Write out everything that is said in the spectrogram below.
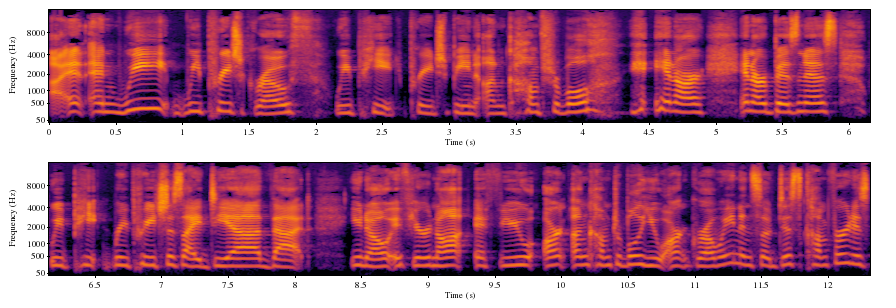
uh, and, and, we we preach growth. We pe- preach being uncomfortable in our in our business. We pe- we preach this idea that you know if you're not if you aren't uncomfortable, you aren't growing, and so discomfort is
